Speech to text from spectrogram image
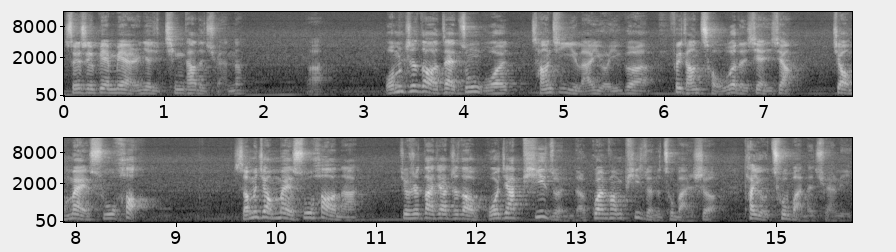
随随便便人家去侵他的权呢？啊，我们知道，在中国长期以来有一个非常丑恶的现象，叫卖书号。什么叫卖书号呢？就是大家知道，国家批准的、官方批准的出版社，它有出版的权利，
